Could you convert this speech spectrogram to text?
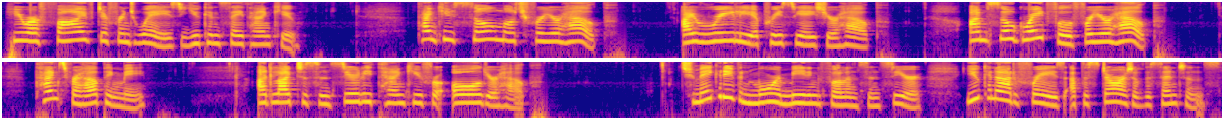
Here are five different ways you can say thank you. Thank you so much for your help. I really appreciate your help. I'm so grateful for your help. Thanks for helping me. I'd like to sincerely thank you for all your help. To make it even more meaningful and sincere, you can add a phrase at the start of the sentence.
